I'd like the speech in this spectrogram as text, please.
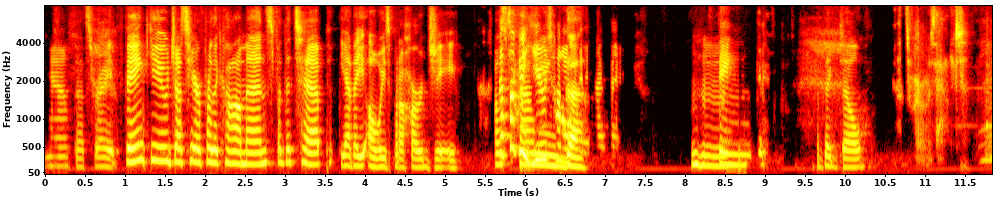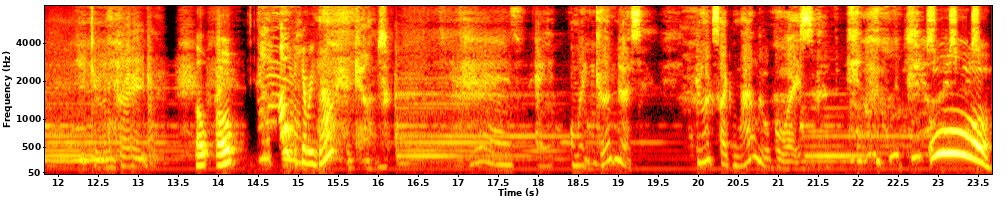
Yeah. That's right. Thank you, just here for the comments, for the tip. Yeah, they always put a hard G. I was That's like a counting Utah the- thing, I think. Mhm. Thing. A big deal. That's where it was at. You're doing great. Oh, oh. Oh, here we go. Here it comes. Oh my goodness. He looks like my little boys. Ooh.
